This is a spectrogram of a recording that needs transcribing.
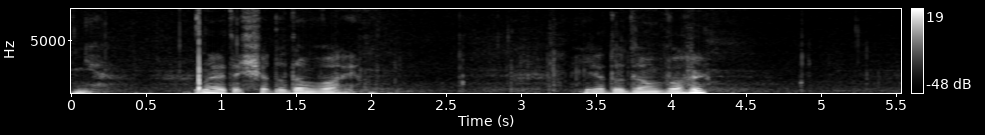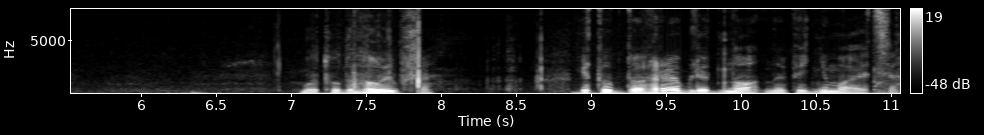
Ні. Знаєте що, додам ваги. Я додам ваги. Бо тут глибше. І тут до греблі дно не піднімається.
